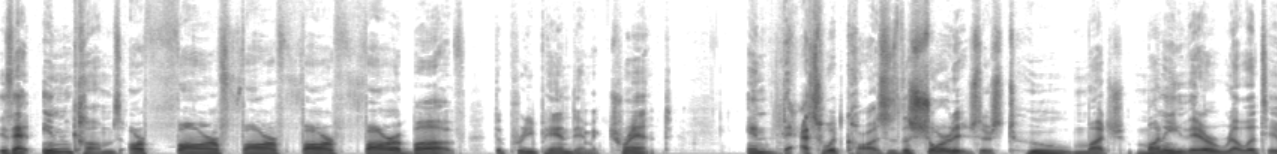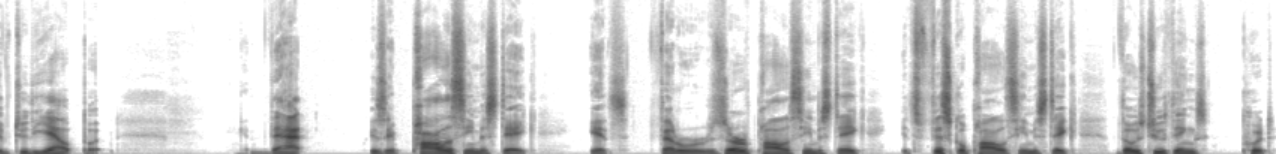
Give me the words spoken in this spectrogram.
is that incomes are far, far, far, far above the pre pandemic trend. And that's what causes the shortage. There's too much money there relative to the output. That is a policy mistake. It's Federal Reserve policy mistake. It's fiscal policy mistake. Those two things put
